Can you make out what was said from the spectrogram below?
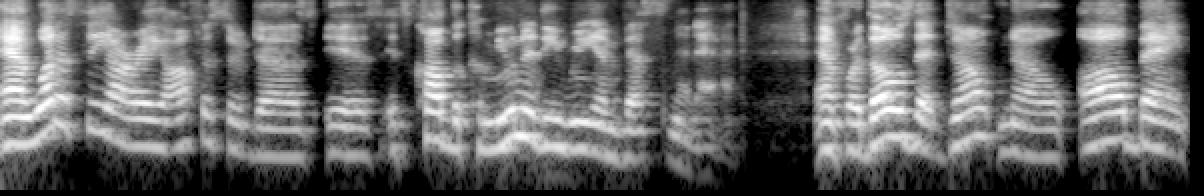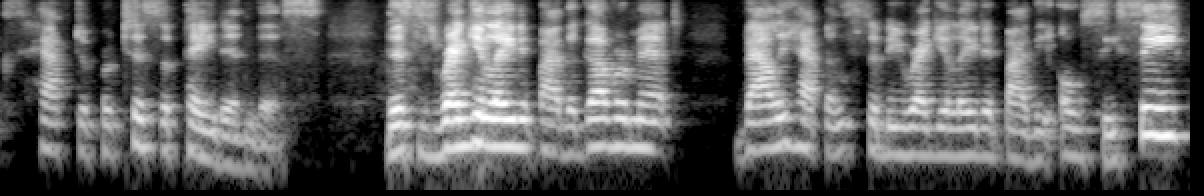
And what a CRA officer does is it's called the Community Reinvestment Act. And for those that don't know, all banks have to participate in this. This is regulated by the government. Valley happens to be regulated by the OCC.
